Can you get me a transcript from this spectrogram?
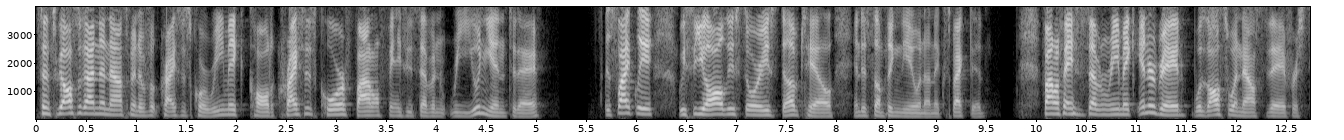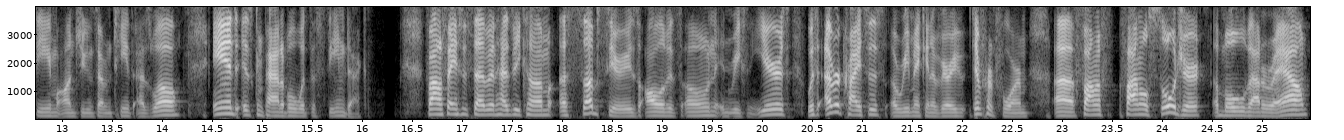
Since we also got an announcement of Crisis Core remake called Crisis Core Final Fantasy VII Reunion today, it's likely we see all these stories dovetail into something new and unexpected. Final Fantasy VII Remake Intergrade was also announced today for Steam on June 17th as well, and is compatible with the Steam Deck. Final Fantasy VII has become a sub-series all of its own in recent years, with Ever Crisis, a remake in a very different form, uh, Final, Final Soldier, a mobile battle royale,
